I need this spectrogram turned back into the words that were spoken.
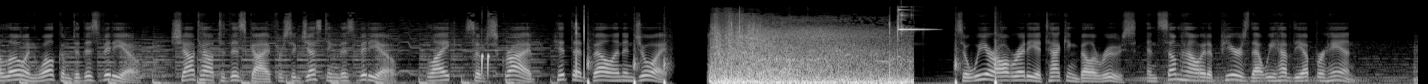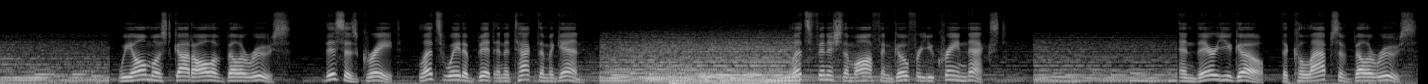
Hello and welcome to this video. Shout out to this guy for suggesting this video. Like, subscribe, hit that bell and enjoy. So we are already attacking Belarus, and somehow it appears that we have the upper hand. We almost got all of Belarus. This is great. Let's wait a bit and attack them again. Let's finish them off and go for Ukraine next. And there you go, the collapse of Belarus.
